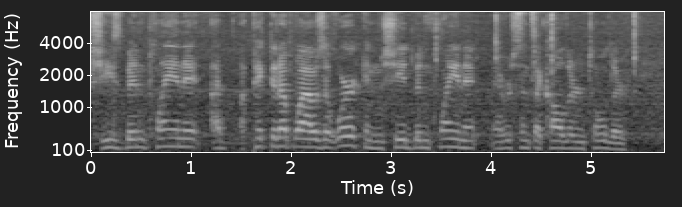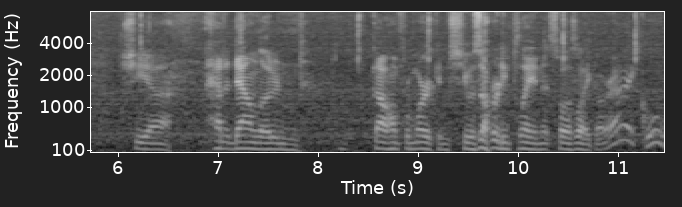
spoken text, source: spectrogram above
she's been playing it. I, I picked it up while I was at work, and she had been playing it ever since I called her and told her. She uh, had it downloaded and got home from work and she was already playing it. So I was like, all right, cool.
